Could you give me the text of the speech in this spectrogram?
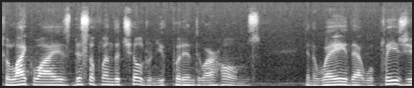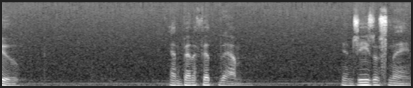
to likewise discipline the children you've put into our homes in a way that will please you and benefit them. In Jesus' name.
